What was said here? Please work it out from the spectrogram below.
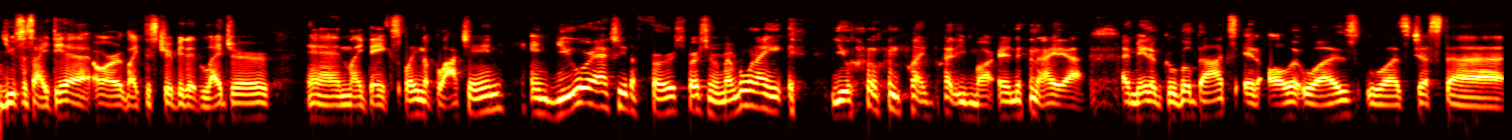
use this idea or like distributed ledger? And like they explained the blockchain and you were actually the first person. Remember when i you and my buddy Martin and I uh, I made a Google Docs and all it was was just uh,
